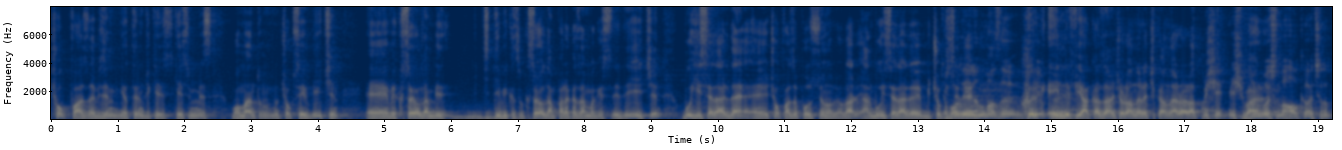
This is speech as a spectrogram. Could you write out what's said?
çok fazla bizim yatırımcı kes- kesimimiz momentumunu çok sevdiği için e, ve kısa yoldan bir ciddi bir kısmı kısa yoldan para kazanmak istediği için bu hisselerde e, çok fazla pozisyon alıyorlar. Yani bu hisselerde birçok hissede inanılmaz da şey yok da 40-50 fiyat kazanç oranlarına çıkanlar var, 60-70 var. Yıl başında halka açılıp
